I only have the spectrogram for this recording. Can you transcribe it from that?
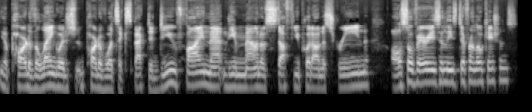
you know part of the language, part of what's expected. Do you find that the amount of stuff you put on a screen also varies in these different locations?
